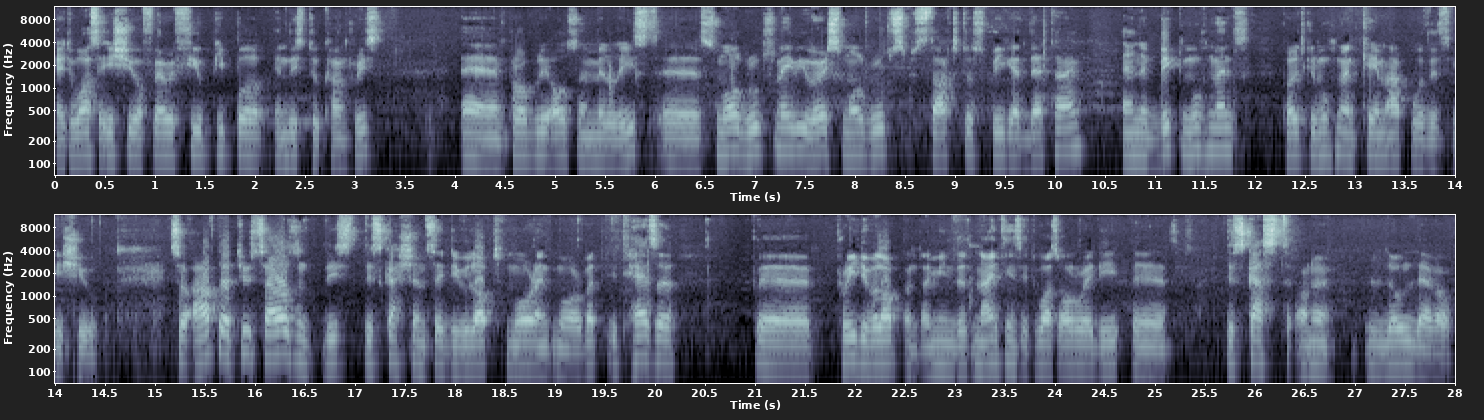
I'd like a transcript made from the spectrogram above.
It was an issue of very few people in these two countries, and probably also in Middle East. Uh, small groups, maybe very small groups, started to speak at that time, and a big movement, political movement, came up with this issue. So after 2000, these discussions they developed more and more, but it has a uh, pre-development. I mean, the 19th it was already uh, discussed on a low level.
